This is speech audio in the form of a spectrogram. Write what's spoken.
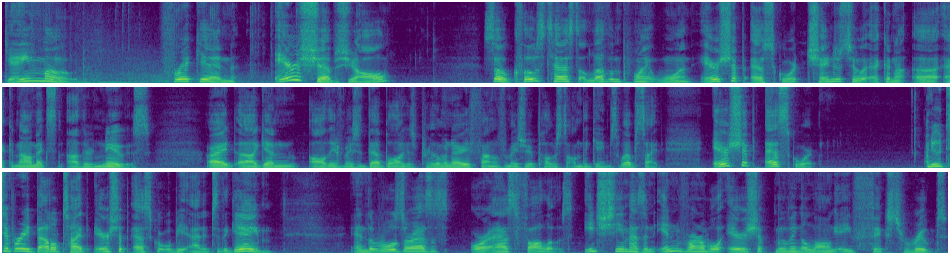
game mode. Frickin' airships, y'all. So, closed test 11.1 Airship Escort changes to econo- uh, economics and other news. All right, uh, again, all the information that blog is preliminary. Final information will be published on the game's website. Airship Escort. A new temporary battle type, Airship Escort, will be added to the game. And the rules are as or as follows. Each team has an invulnerable airship moving along a fixed route.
